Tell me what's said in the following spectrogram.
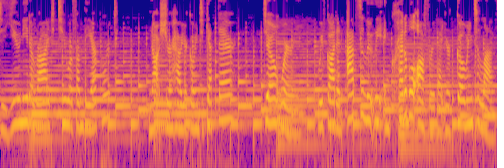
Do you need a ride to or from the airport? Not sure how you're going to get there? Don't worry. We've got an absolutely incredible offer that you're going to love.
